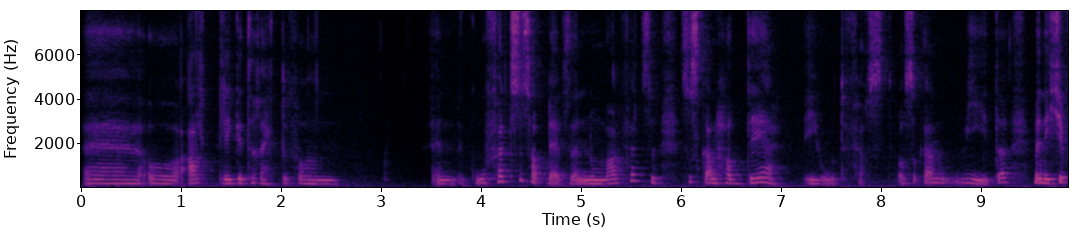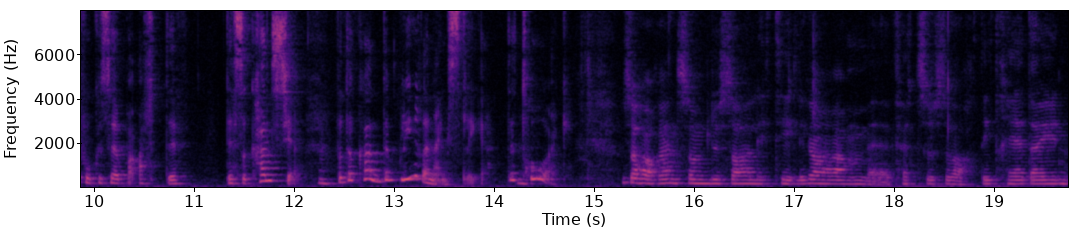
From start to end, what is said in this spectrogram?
eh, og alt ligger til rette for en, en god fødselsopplevelse, en normal fødsel, så skal en ha det i hodet først. Og så kan en videre, men ikke fokusere på alt det, det som kan skje. Mm. For da kan, det blir en engstelig. Det mm. tror jeg. Så hører en, som du sa litt tidligere, om eh, fødsel som varte i tre døgn.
